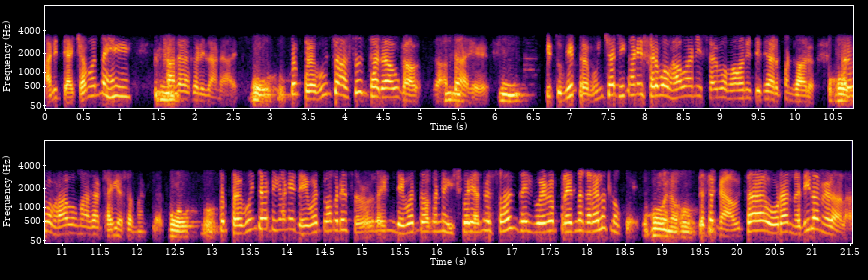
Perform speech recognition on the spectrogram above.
आणि त्याच्यामधनं हे सागराकडे जाणं आहे. हो, हो. तर प्रभूंचं असंच झालं गाव असं आहे. की तुम्ही प्रभूंच्या ठिकाणी सर्व भावाने सर्व भावाने तिथे अर्पण झालं. हो. सर्व भाव माझा ठाई असं म्हटलं. हो हो. तर प्रभूंच्या ठिकाणी देवत्वाकडे सरळ जाईल देवत्वाकडनं ईश्वरी यांना सहज जाईल वेळ प्रयत्न करायलाच नकोय हो ना हो. जसं गावचा ओढा नदीला मिळाला.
